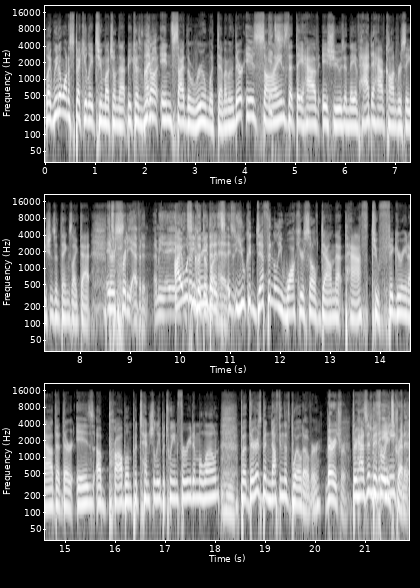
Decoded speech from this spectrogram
like we don't want to speculate too much on that because we're I mean- not inside the room with them. I mean, there is signs that they have issues and they have had to have conversations and things like that. It's There's pretty evident. I mean, it, I would seems agree like that it's, it's- you could definitely walk yourself down that path to figuring out that there is a problem potentially between Faried and Malone, mm-hmm. but there has been nothing that's boiled over. very true. There hasn't To been any credit.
